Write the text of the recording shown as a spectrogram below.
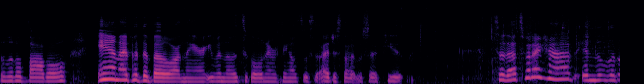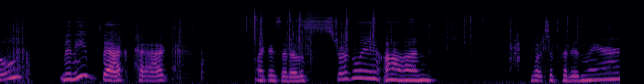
the little bauble. And I put the bow on there, even though it's gold and everything else. I just thought it was so cute. So that's what I have in the little mini backpack. Like I said, I was struggling on what to put in there.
